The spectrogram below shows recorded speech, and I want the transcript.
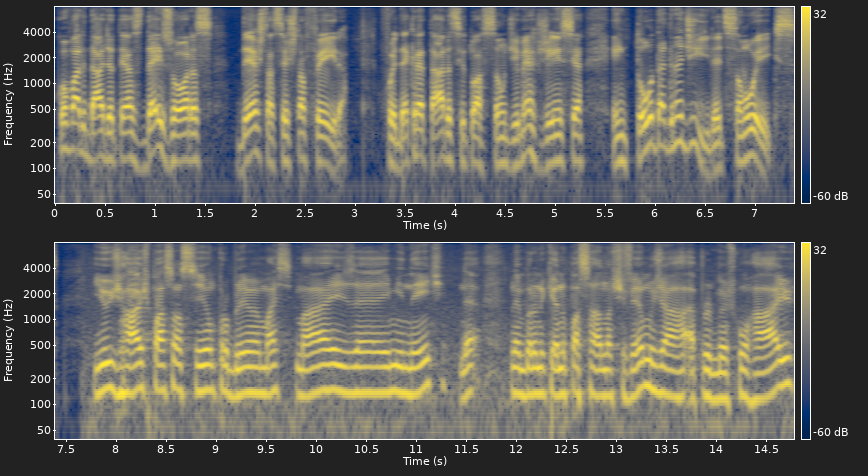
com validade até às 10 horas desta sexta-feira. Foi decretada situação de emergência em toda a grande ilha de São Luís e os raios passam a ser um problema mais, mais é, iminente. Né? Lembrando que ano passado nós tivemos já problemas com raios,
